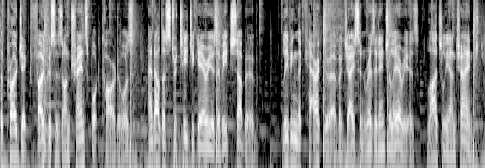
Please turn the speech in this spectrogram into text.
The project focuses on transport corridors and other strategic areas of each suburb, leaving the character of adjacent residential areas largely unchanged.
